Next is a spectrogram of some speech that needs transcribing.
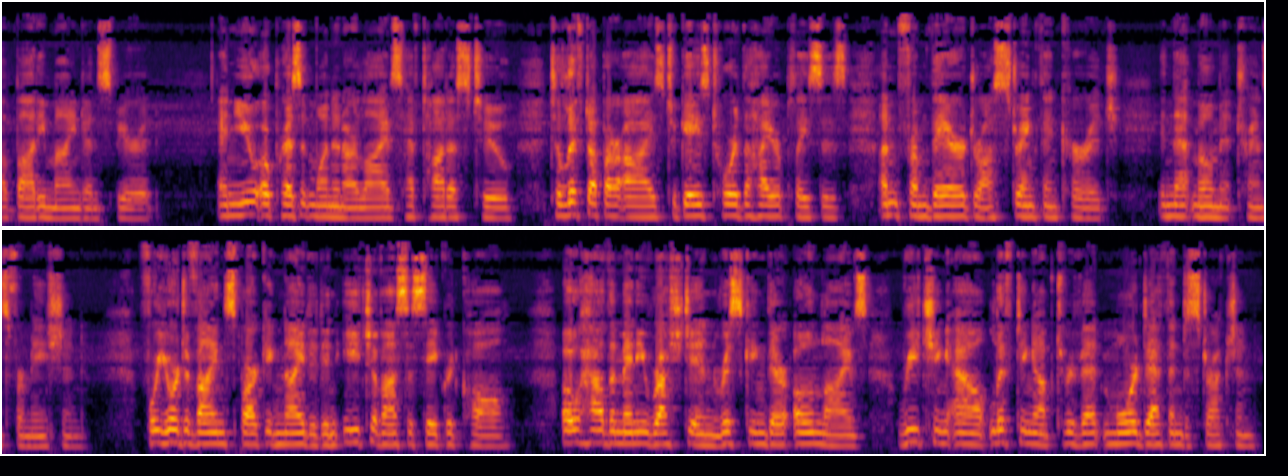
of body, mind, and spirit. And you, O present one in our lives, have taught us to, to lift up our eyes, to gaze toward the higher places, and from there draw strength and courage, in that moment transformation. For your divine spark ignited in each of us a sacred call. Oh, how the many rushed in, risking their own lives, reaching out, lifting up to prevent more death and destruction.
